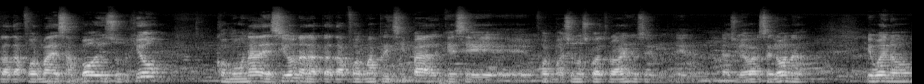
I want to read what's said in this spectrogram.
plataforma de Samboy surgió como una adhesión a la plataforma principal que se formó hace unos cuatro años en, en la ciudad de Barcelona. Y bueno,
